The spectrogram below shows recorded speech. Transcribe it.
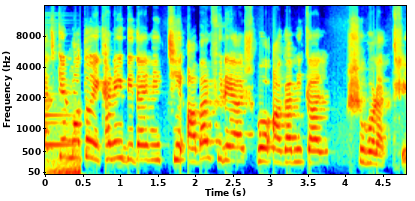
আজকের মতো এখানেই বিদায় নিচ্ছি। আবার ফিরে আসব আগামীকাল। শুভরাত্রি।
